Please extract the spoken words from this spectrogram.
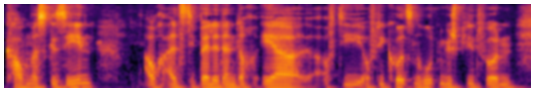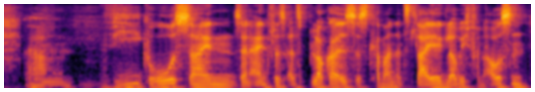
kaum was gesehen, auch als die Bälle dann doch eher auf die, auf die kurzen Routen gespielt wurden. Ähm, wie groß sein, sein Einfluss als Blocker ist, das kann man als Laie, glaube ich, von außen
